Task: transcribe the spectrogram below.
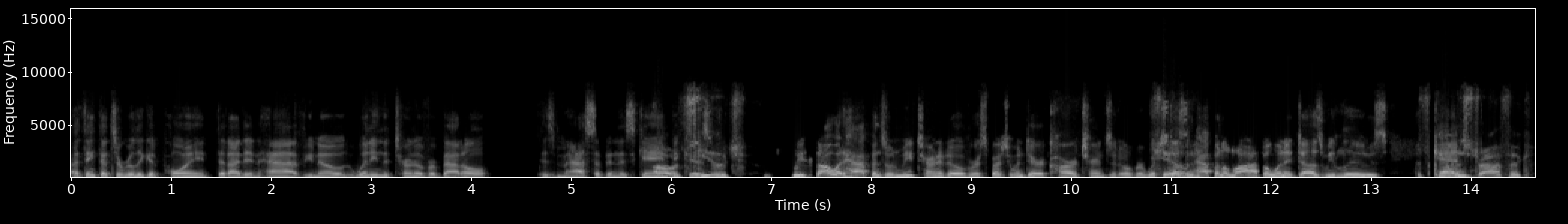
I think that's a really good point that I didn't have. You know, winning the turnover battle is massive in this game oh, because huge. we saw what happens when we turn it over, especially when Derek Carr turns it over, which yeah. doesn't happen a lot, but when it does, we lose. It's catastrophic.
